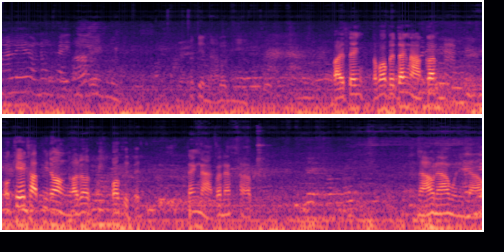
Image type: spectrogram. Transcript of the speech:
มาแล้วน้องไทยดีก็เต็มหนารถนี้ไปแต่งแต่ว่าไปแต่งหนาก่อนโอเคครับพี่น้องเราพี่ปอขึ้นไปแต่งหนาก่อนนะครับหนาวหนาววันนี้หนาว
